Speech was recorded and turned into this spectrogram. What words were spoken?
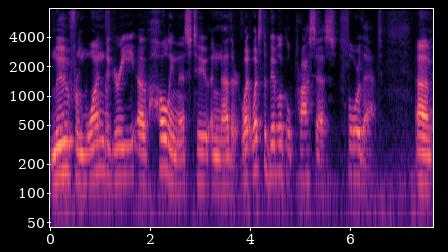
move from one degree of holiness to another? What, what's the biblical process for that? Um,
